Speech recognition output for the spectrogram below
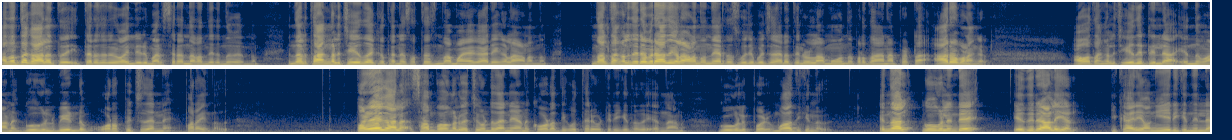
അന്നത്തെ കാലത്ത് ഇത്തരത്തിലൊരു വലിയൊരു മത്സരം നടന്നിരുന്നുവെന്നും എന്നാൽ തങ്ങൾ ചെയ്തതൊക്കെ തന്നെ സത്യസന്ധമായ കാര്യങ്ങളാണെന്നും എന്നാൽ തങ്ങൾ നിരപരാധികളാണെന്നും നേരത്തെ സൂചിപ്പിച്ച തരത്തിലുള്ള മൂന്ന് പ്രധാനപ്പെട്ട ആരോപണങ്ങൾ. അവ തങ്ങൾ ചെയ്തിട്ടില്ല എന്നുമാണ് ഗൂഗിൾ വീണ്ടും ഉറപ്പിച്ച് തന്നെ പറയുന്നത്. പഴയകാല സംഭവങ്ങൾ വെച്ചുകൊണ്ട് തന്നെയാണ് കോടതി ഉത്തരവിട്ടിരിക്കുന്നത് എന്നാണ് ഗൂഗിൾ ഇപ്പോഴും വാദിക്കുന്നത്. എന്നാൽ ഗൂഗിളിന്റെ എതിരാളികൾ ഇക്കാര്യം അംഗീകരിക്കുന്നില്ല.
